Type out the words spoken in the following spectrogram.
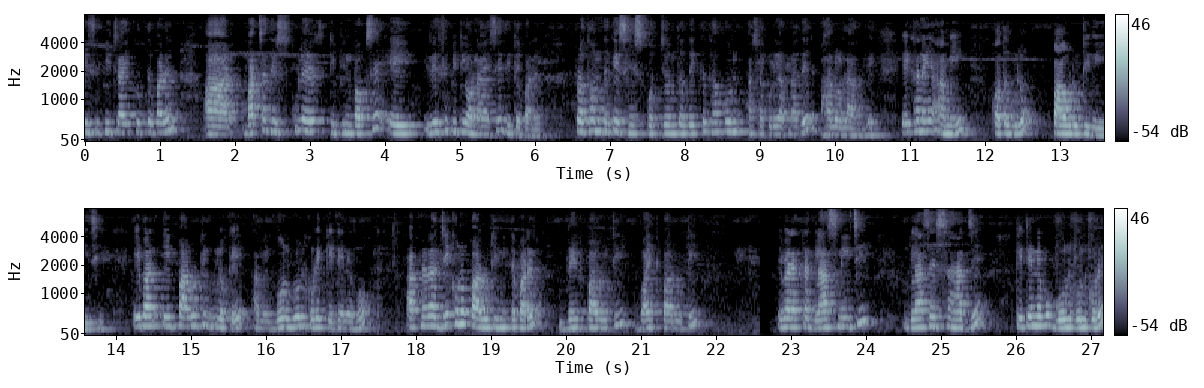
রেসিপি ট্রাই করতে পারেন আর বাচ্চাদের স্কুলের টিফিন বক্সে এই রেসিপিটি অনায়াসে দিতে পারেন। প্রথম থেকে শেষ পর্যন্ত দেখতে থাকুন, আশা করি আপনাদের ভালো লাগবে। এখানে আমি কতগুলো পাউরুটি নিয়েছি। এবার এই পাউরুটিগুলোকে আমি গোল গোল করে কেটে নেব। আপনারা যে কোনো পাউরুটি নিতে পারেন, ব্রেড পাউরুটি, হোয়াইট পাউরুটি। এবার একটা গ্লাস নিয়েছি। গ্লাসের সাহায্যে কেটে নেব গোল গোল করে।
